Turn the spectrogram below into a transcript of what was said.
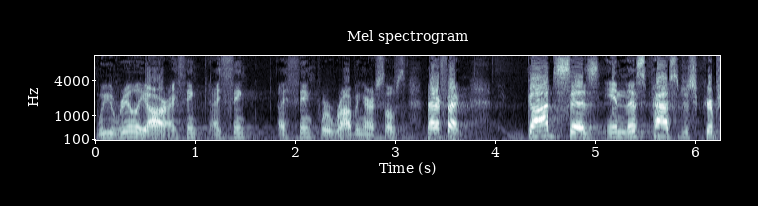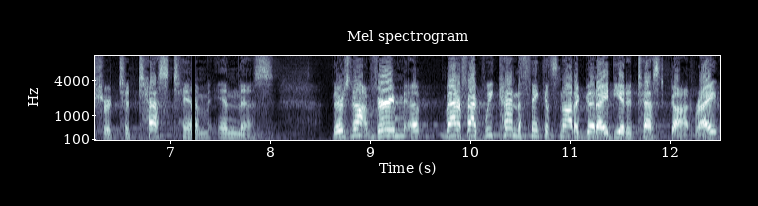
We really are. I think, I think, I think we're robbing ourselves. Matter of fact, God says in this passage of Scripture to test Him in this. There's not very, uh, matter of fact, we kind of think it's not a good idea to test God, right?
